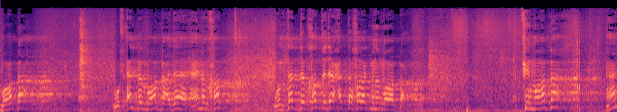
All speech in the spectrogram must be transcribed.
مربع. وفي قلب المربع ده عمل خط وامتد الخط ده حتى خرج من المربع. فيه مربع؟ ها؟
